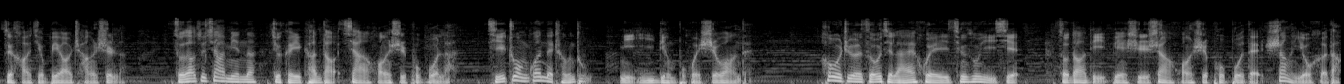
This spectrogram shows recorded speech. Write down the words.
最好就不要尝试了。走到最下面呢，就可以看到下黄石瀑布了，其壮观的程度你一定不会失望的。后者走起来会轻松一些，走到底便是上黄石瀑布的上游河道。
